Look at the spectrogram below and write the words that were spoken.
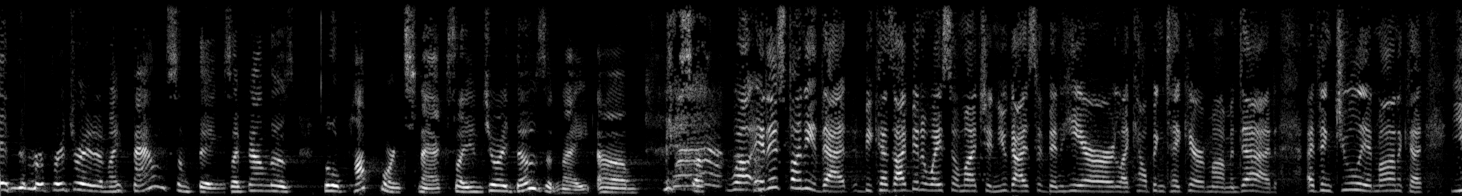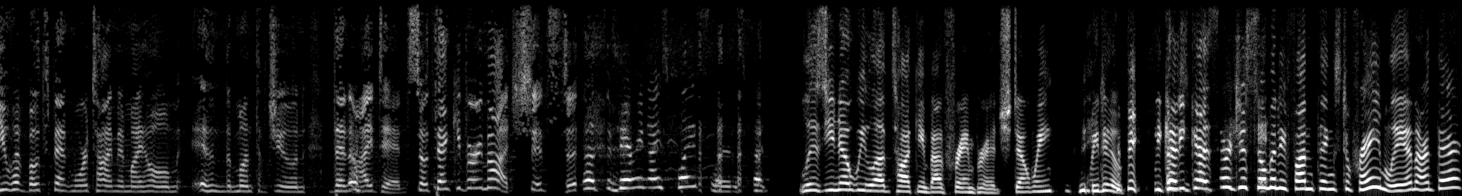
in the refrigerator, and I found some things. I found those little popcorn snacks. I enjoyed those at night. Um, so, Well, it is funny that because I've been away so much and you guys have been here, like helping take care of mom and dad. I think Julie and Monica, you have both spent more time in my home in the month of June than I did. So thank you very much. It's That's a very nice place, Liz. But Liz, you know we love talking about Framebridge, don't we? We do. because Because there are just so many fun things to frame, Lian, aren't there?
